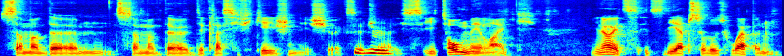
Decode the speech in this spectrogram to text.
some of the um, some of the declassification issue etc. Mm-hmm. He, he, told me like you know it's it's the absolute weapon.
